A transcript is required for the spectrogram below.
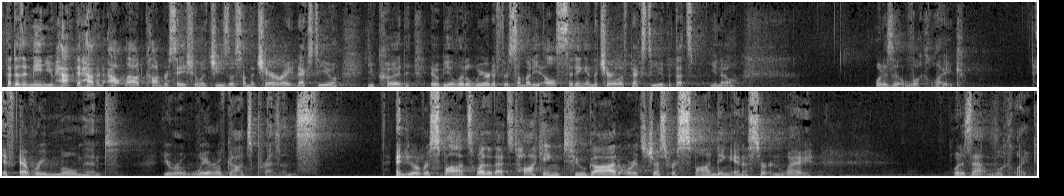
That doesn't mean you have to have an out loud conversation with Jesus on the chair right next to you. You could. It would be a little weird if there's somebody else sitting in the chair chairlift next to you, but that's, you know. What does it look like if every moment you're aware of God's presence and your response, whether that's talking to God or it's just responding in a certain way, what does that look like?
